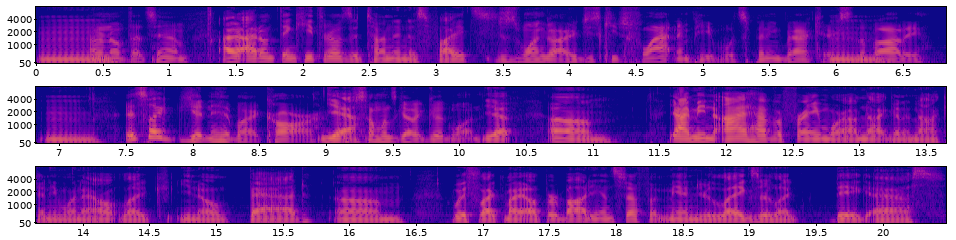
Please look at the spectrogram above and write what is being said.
I don't know if that's him. I, I don't think he throws a ton in his fights. Just one guy who just keeps flattening people with spinning back kicks to the Mm. body. It's like getting hit by a car. Yeah. If someone's got a good one. Yep. Um, yeah, I mean, I have a frame where I'm not gonna knock anyone out, like you know, bad, um, with like my upper body and stuff. But man, your legs are like big ass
